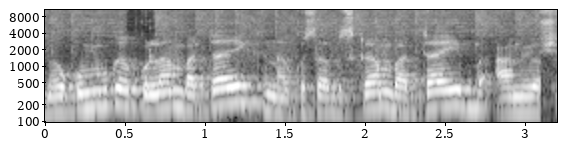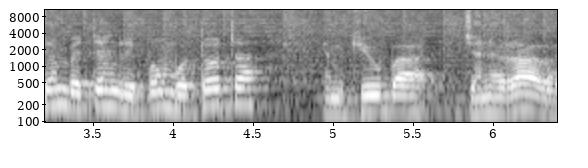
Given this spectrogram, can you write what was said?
na ukumbuke kulamba taik na kusubscribe taib amyoshembe tengri pombo tota mcuba general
